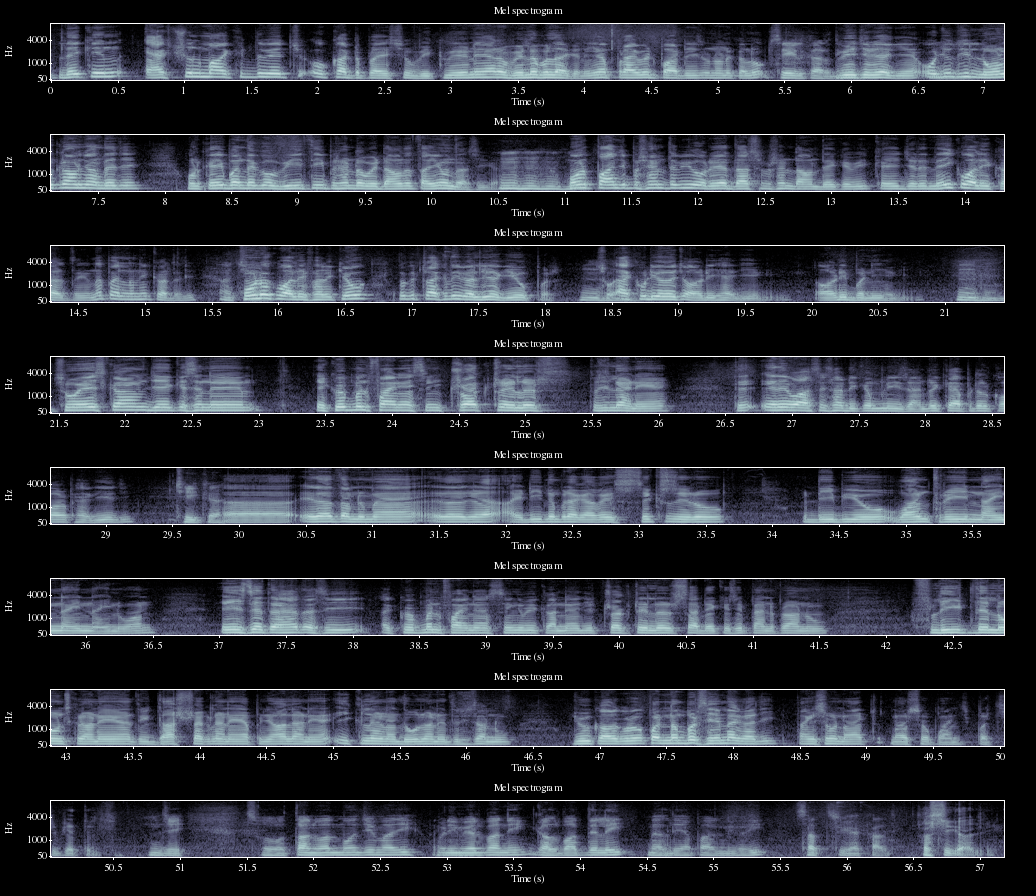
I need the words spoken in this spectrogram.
ਲੇਕਿਨ ਐਕਚੁਅਲ ਮਾਰਕੀਟ ਦੇ ਵਿੱਚ ਉਹ ਘੱਟ ਪ੍ਰਾਈਸ 'ਚ ਵਿਕ ਵੀ ਰਹੇ ਨੇ ਯਾਰ ਅਵੇਲੇਬਲ ਹੈਗੇ ਨੇ ਜਾਂ ਪ੍ਰਾਈਵੇਟ ਪਾਰਟੀਆਂ ਉਹਨਾਂ ਨੇ ਕਹ ਸੇਲ ਕਰ ਦੀ ਵੇਚ ਰਹੇ ਹੈਗੀਆਂ ਉਹ ਜਦੋਂ ਤੁਸੀਂ ਲੋਨ ਕਰਾਉਣ ਜਾਂਦੇ ਜੇ ਹੁਣ ਕਈ ਬੰਦੇ ਕੋ 20 30% ਹੋਵੇ ਡਾਊਨ ਤਾਂ ਹੀ ਹੁੰਦਾ ਸੀਗਾ। ਹੁਣ 5% ਤੇ ਵੀ ਹੋ ਰਿਹਾ 10% ਡਾਊਨ ਦੇ ਕੇ ਵੀ ਕਈ ਜਿਹੜੇ ਨਹੀਂ ਕੁਆਲੀਫਾਈ ਕਰਦੇ ਨਾ ਪਹਿਲਾਂ ਨਹੀਂ ਕਰਦੇ ਸੀ। ਹੁਣ ਉਹ ਕੁਆਲੀਫਾਈ ਕਿਉਂ? ਕਿਉਂਕਿ ਟਰੱਕ ਦੀ ਵੈਲਿਊ ਹੈਗੀ ਉੱਪਰ। ਸੋ ਐਕੁਇਟੀ ਉਹਦੇ ਚ ਆਲਰੇਡੀ ਹੈਗੀ ਹੈਗੀ ਆਲਰੇਡੀ ਬਣੀ ਹੈਗੀ। ਸੋ ਇਸ ਕਾਰਨ ਜੇ ਕਿਸੇ ਨੇ ਇਕਵਿਪਮੈਂਟ ਫਾਈਨੈਂਸਿੰਗ ਟਰੱਕ ਟ੍ਰੇਲਰਸ ਤੁਸੀਂ ਲੈਣੇ ਆ ਤੇ ਇਹਦੇ ਵਾਸਤੇ ਸਾਡੀ ਕੰਪਨੀ ਜ਼ੈਂਡਰ ਕੈਪੀਟਲ ਕਾਰਪ ਹੈਗੀ ਹੈ ਜੀ। ਠੀਕ ਹੈ। ਇਹਦਾ ਤੁਹਾਨੂੰ ਮੈਂ ਇਹਦਾ ਜਿਹੜਾ ਆਈਡੀ ਨੰਬਰ ਹੈਗਾ ਉਹ 60DBO139991 ਇਸ ਦੇ ਤਹਿਤ ਅਸੀਂ ਇਕਵਿਪਮੈਂਟ ਫਾਈਨੈਂਸਿੰਗ ਵੀ ਕਰਨੇ ਆ ਜੀ ਟਰੱਕ ਟ੍ਰੇਲਰ ਸਾਡੇ ਕਿਸੇ ਭੈਣ ਭਰਾ ਨੂੰ ਫਲੀਟ ਦੇ ਲੋਨਸ ਕਰਾਣੇ ਆ ਤੁਸੀਂ 10 ਟਰੱਕ ਲੈਣੇ ਆ 50 ਲੈਣੇ ਆ ਇੱਕ ਲੈਣਾ ਦੋ ਲੈਣੇ ਤੁਸੀਂ ਸਾਨੂੰ ਜਰੂਰ ਕਾਲ ਕਰੋ ਪਰ ਨੰਬਰ ਸੇਮ ਹੈਗਾ ਜੀ 559 905 2575 ਜੀ। ਜੀ ਸੋ ਧੰਨਵਾਦ ਮੋਹਨ ਜੀ ਮਾ ਜੀ ਬੜੀ ਮਿਹਰਬਾਨੀ ਗੱਲਬਾਤ ਦੇ ਲਈ ਮਿਲਦੇ ਆਪਾਂ ਅਗਲੀ ਵਾਰੀ ਸਤਿ ਸ਼੍ਰੀ ਅਕਾਲ ਜੀ। ਸਤਿ ਸ਼੍ਰੀ ਅਕਾਲ ਜੀ।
